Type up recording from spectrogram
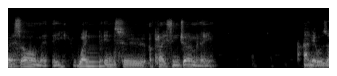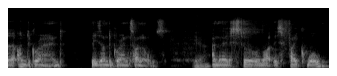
US Army went into a place in Germany and it was uh, underground, these underground tunnels, Yeah. and they saw like this fake wall.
